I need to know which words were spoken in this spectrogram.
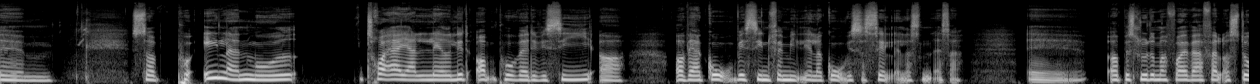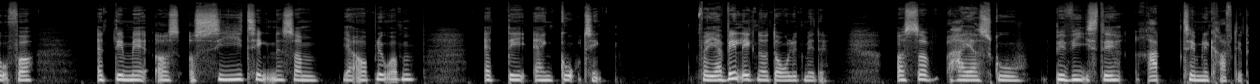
Øhm, så på en eller anden måde tror jeg, jeg lavede lidt om på, hvad det vil sige at, at være god ved sin familie, eller god ved sig selv, eller sådan, altså, øh, og besluttede mig for i hvert fald at stå for, at det med at, at sige tingene, som jeg oplever dem, at det er en god ting. For jeg vil ikke noget dårligt med det. Og så har jeg skulle bevise det ret temmelig kraftigt.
